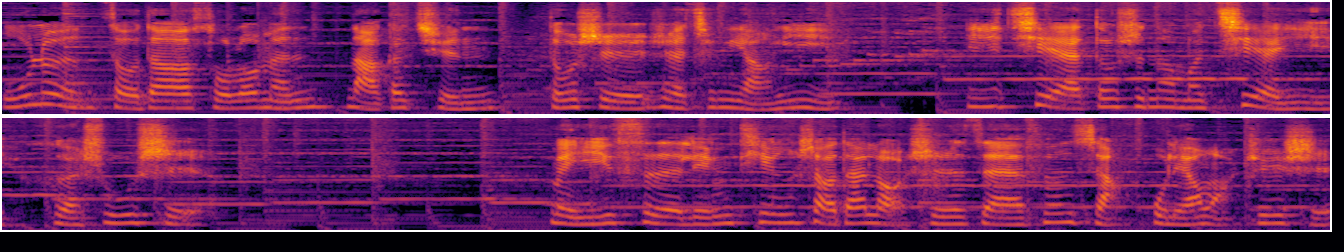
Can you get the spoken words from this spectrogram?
无论走到所罗门哪个群，都是热情洋溢，一切都是那么惬意和舒适。每一次聆听邵丹老师在分享互联网知识，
